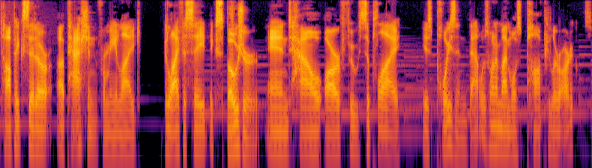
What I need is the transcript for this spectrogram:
Topics that are a passion for me, like glyphosate exposure and how our food supply is poisoned. That was one of my most popular articles.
